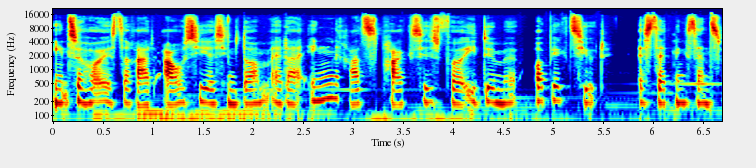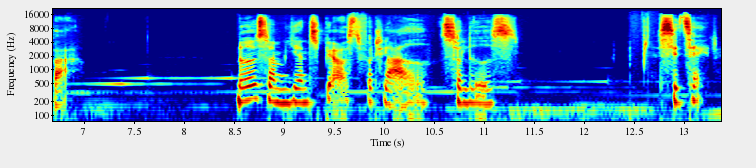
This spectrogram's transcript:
Indtil højesteret afsiger sin dom, er der ingen retspraksis for at idømme objektivt erstatningsansvar. Noget som Jens Bjørst forklarede således. Citat.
